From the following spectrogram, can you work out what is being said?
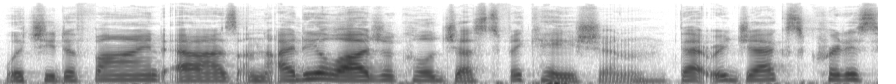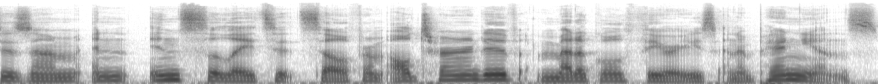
which he defined as an ideological justification that rejects criticism and insulates itself from alternative medical theories and opinions.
